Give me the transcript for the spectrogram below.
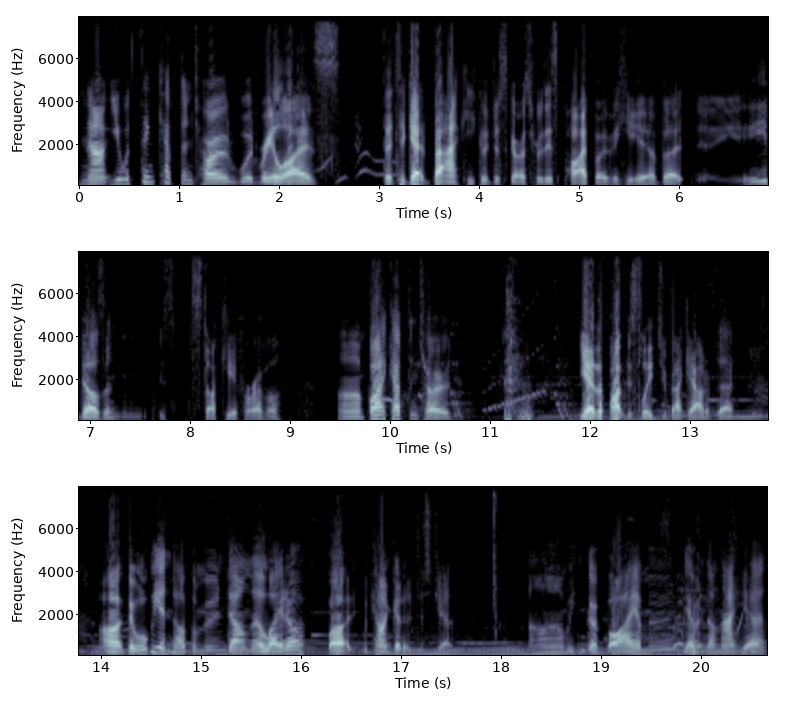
Now, you would think Captain Toad would realize that to get back, he could just go through this pipe over here, but he doesn't. He's stuck here forever. Uh, bye, Captain Toad. yeah, the pipe just leads you back out of there. Uh, there will be another moon down there later, but we can't get it just yet. Uh, we can go buy a moon. We haven't done that yet,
